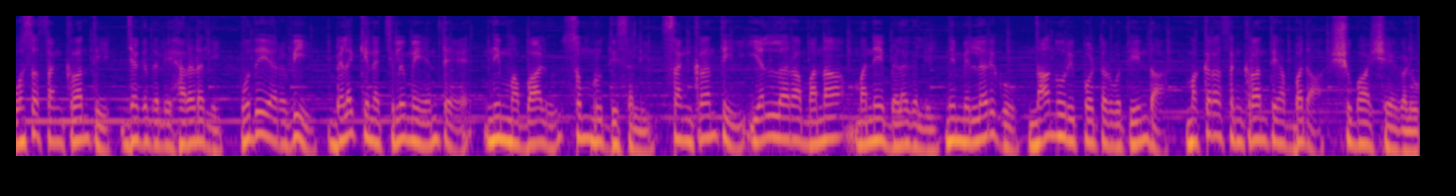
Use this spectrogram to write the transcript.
ಹೊಸ ಸಂಕ್ರಾಂತಿ ಜಗದಲ್ಲಿ ಹರಡಲಿ, ಉದಯ ರವಿ ಬೆಳಕಿನ ಚಿಲುಮೆಯಂತೆ ನಿಮ್ಮ ಬಾಳು ಸಮೃದ್ಧಿಸಲಿ. ಸಂಕ್ರಾಂತಿ ಎಲ್ಲರ ಮನ ಮನೆ ಬೆಳಗಲಿ. ನಿಮ್ಮೆಲ್ಲರಿಗೂ ನಾನು ರಿಪೋರ್ಟರ್ ವತಿಯಿಂದ ಮಕರ ಸಂಕ್ರಾಂತಿ ಹಬ್ಬದ ಶುಭಾಶಯಗಳು.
